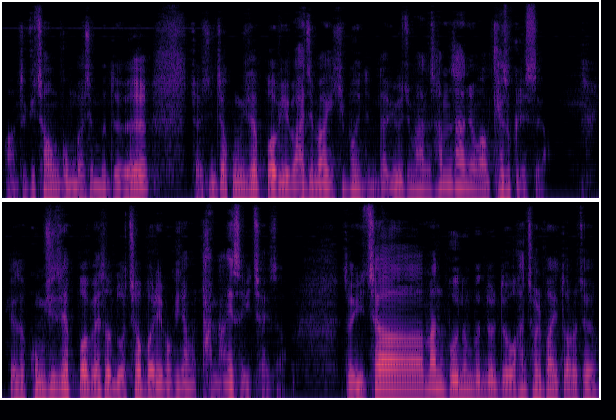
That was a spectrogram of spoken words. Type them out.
아, 특히 처음 공부하신 분들. 자, 진짜 공시세법이 마지막에 키포인트입니다. 요즘 한 3, 4년간 계속 그랬어요. 그래서 공시세법에서 놓쳐버리면 그냥 다 망했어요, 2차에서. 그래서 2차만 보는 분들도 한 절반이 떨어져요.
